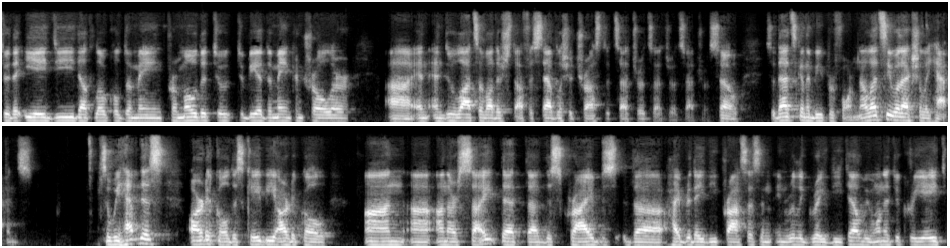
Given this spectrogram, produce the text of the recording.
to the EAD.local domain, promote it to, to be a domain controller, uh, and and do lots of other stuff, establish a trust, et cetera, et cetera, et cetera. So so that's going to be performed. Now let's see what actually happens. So we have this article, this KB article on uh, on our site that uh, describes the hybrid AD process in, in really great detail. We wanted to create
